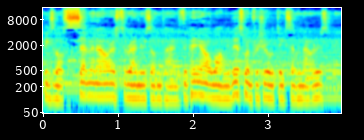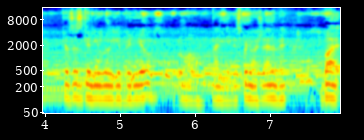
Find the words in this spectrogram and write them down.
takes about seven hours to render sometimes, depending on how long. This one for sure will take seven hours because this is getting a really good video. Well, I mean, it's pretty much the end of it, but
